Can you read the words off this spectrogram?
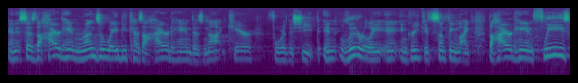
And it says the hired hand runs away because a hired hand does not care for the sheep. In literally in, in Greek, it's something like the hired hand flees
